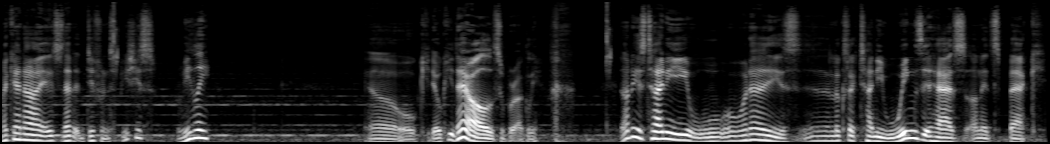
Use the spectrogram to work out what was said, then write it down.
Why can't I? Is that a different species? Really? Oh, okie dokie. They're all super ugly. Now these tiny, what are these? Uh, looks like tiny wings it has on its back.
